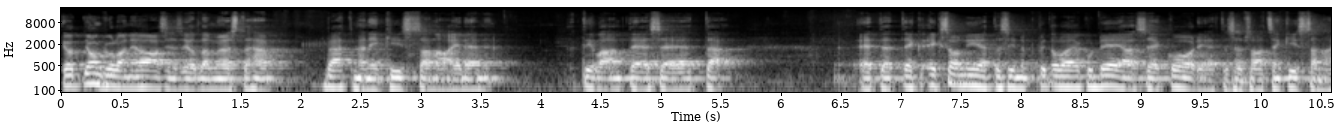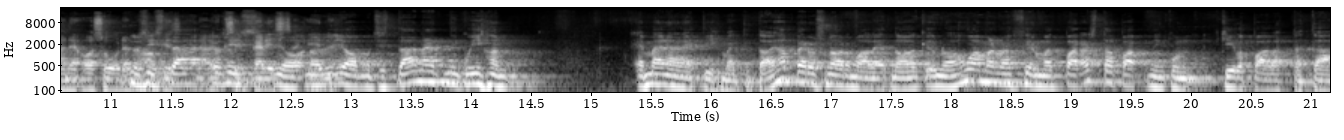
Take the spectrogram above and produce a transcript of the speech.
jo- jonkinlainen aasinsilta myös tähän Batmanin kissanainen tilanteeseen, että että, että eikö se ole niin, että siinä pitää olla joku DLC-koodi, että sä saat sen kissanainen osuuden No siis tää, siinä no yksin siis, joo, no, joo, mutta siis tää näet niinku ihan, en mä näe näitä ihmeitä. Tää on ihan perusnormaali, että ne on, ne on huomannut nämä firmat, että paras tapa niin kun kilpailla tätä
